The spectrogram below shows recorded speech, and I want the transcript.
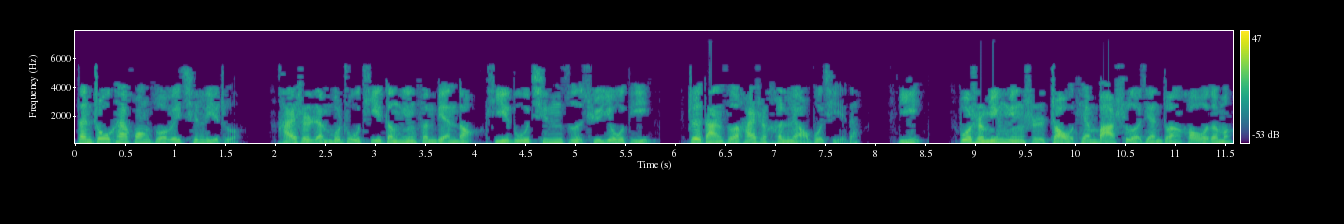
但周开荒作为亲历者，还是忍不住替邓明分辨道：“提督亲自去诱敌，这胆色还是很了不起的。”咦？不是明明是赵天霸射箭断后的吗？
